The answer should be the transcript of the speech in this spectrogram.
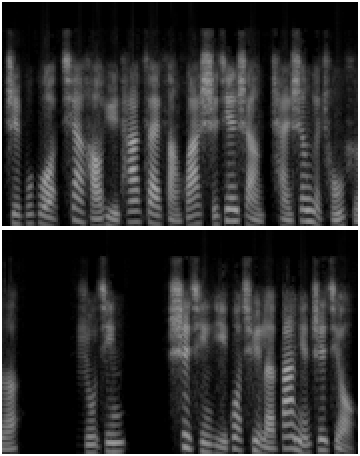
只不过恰好与他在访华时间上产生了重合。如今事情已过去了八年之久，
